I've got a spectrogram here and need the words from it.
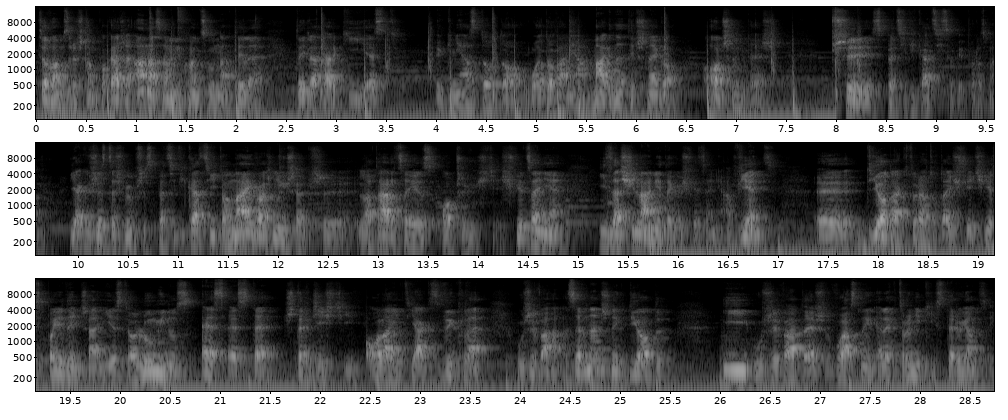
co Wam zresztą pokażę. A na samym końcu na tyle tej latarki jest gniazdo do ładowania magnetycznego, o czym też przy specyfikacji sobie porozmawiamy. Jak już jesteśmy przy specyfikacji, to najważniejsze przy latarce jest oczywiście świecenie i zasilanie tego świecenia, więc yy, dioda, która tutaj świeci jest pojedyncza i jest to Luminus SST40. Olight jak zwykle używa zewnętrznych diod i używa też własnej elektroniki sterującej,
